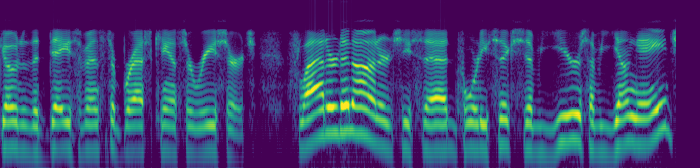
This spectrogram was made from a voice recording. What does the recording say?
go to the day's events to breast cancer research. Flattered and honored, she said, 46 of years of young age.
